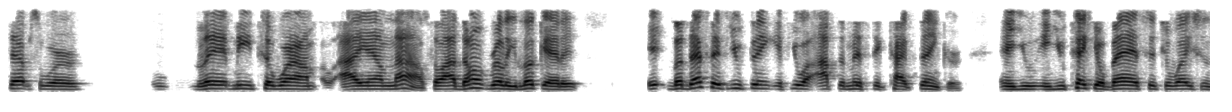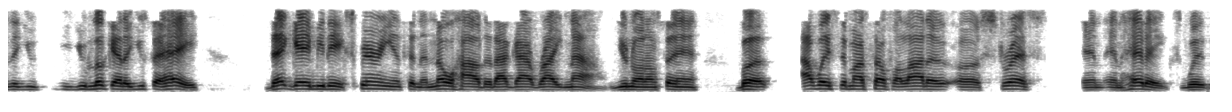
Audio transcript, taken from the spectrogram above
steps were led me to where I'm I am now. So I don't really look at it, it but that's if you think if you're an optimistic type thinker and you and you take your bad situations and you you look at it you say, "Hey, that gave me the experience and the know-how that I got right now." You know what I'm saying? But I wasted myself a lot of uh, stress and, and headaches with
